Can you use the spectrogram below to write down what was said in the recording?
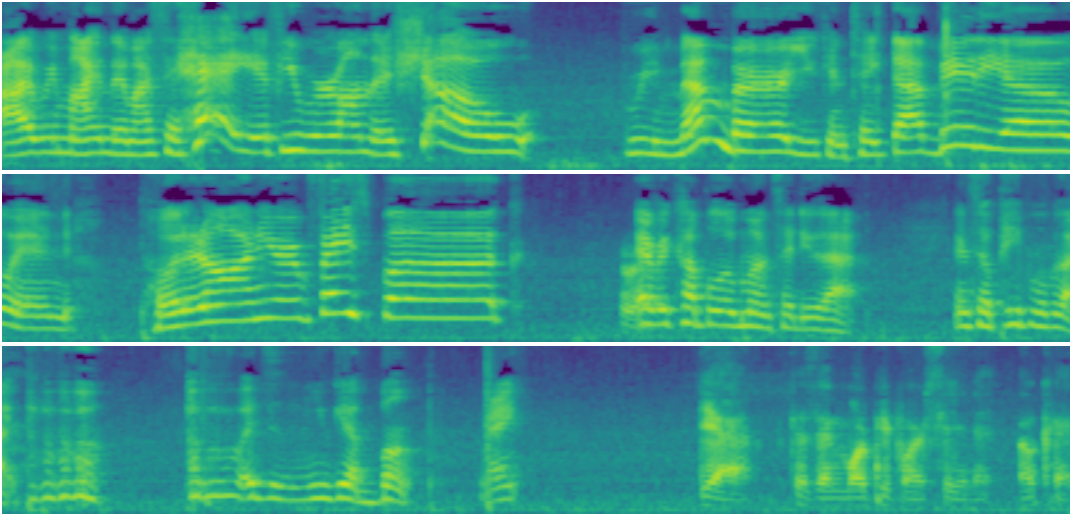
I remind them. I say, hey, if you were on the show, remember you can take that video and put it on your Facebook. right. Every couple of months, I do that, and so people will be like, you get a bump, right? yeah, because then more people are seeing it. Okay,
